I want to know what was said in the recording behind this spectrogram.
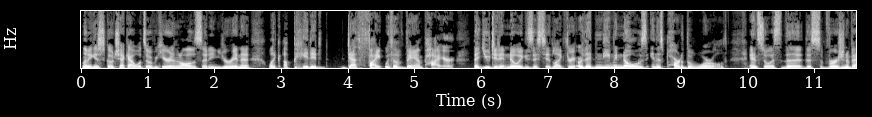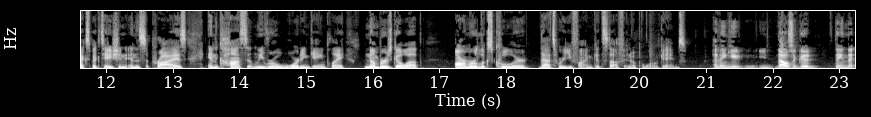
let me just go check out what's over here. And then all of a sudden you're in a like a pitted death fight with a vampire that you didn't know existed like three or they didn't even know it was in this part of the world and so it's the the subversion of expectation and the surprise and constantly rewarding gameplay numbers go up armor looks cooler that's where you find good stuff in open world games i think you, you that was a good thing that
